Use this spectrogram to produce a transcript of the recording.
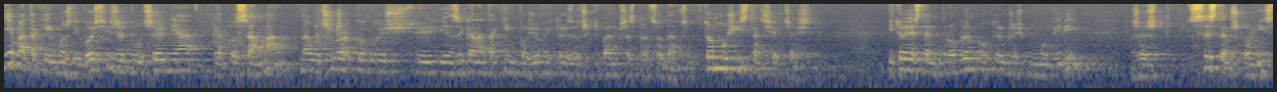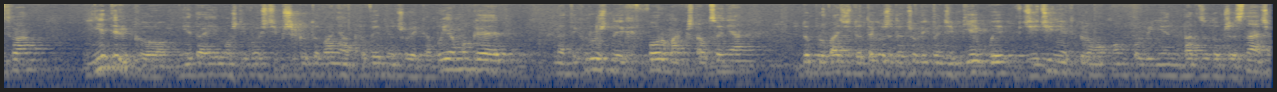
Nie ma takiej możliwości, żeby uczelnia jako sama nauczyła kogoś y, języka na takim poziomie, który jest oczekiwany przez pracodawców. To musi stać się wcześniej. I to jest ten problem, o którym żeśmy mówili, że system szkolnictwa nie tylko nie daje możliwości przygotowania odpowiednio człowieka, bo ja mogę na tych różnych formach kształcenia doprowadzić do tego, że ten człowiek będzie biegły w dziedzinie, którą on powinien bardzo dobrze znać,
